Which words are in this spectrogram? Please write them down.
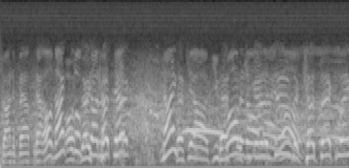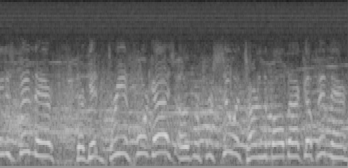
trying to bounce it out. Oh, nice Oh, little nice stutter step. cutback. Nice That's- job. You called it you all night do. long. The cutback lane has been there. They're getting three and four guys over pursuing, turning the ball back up in there.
